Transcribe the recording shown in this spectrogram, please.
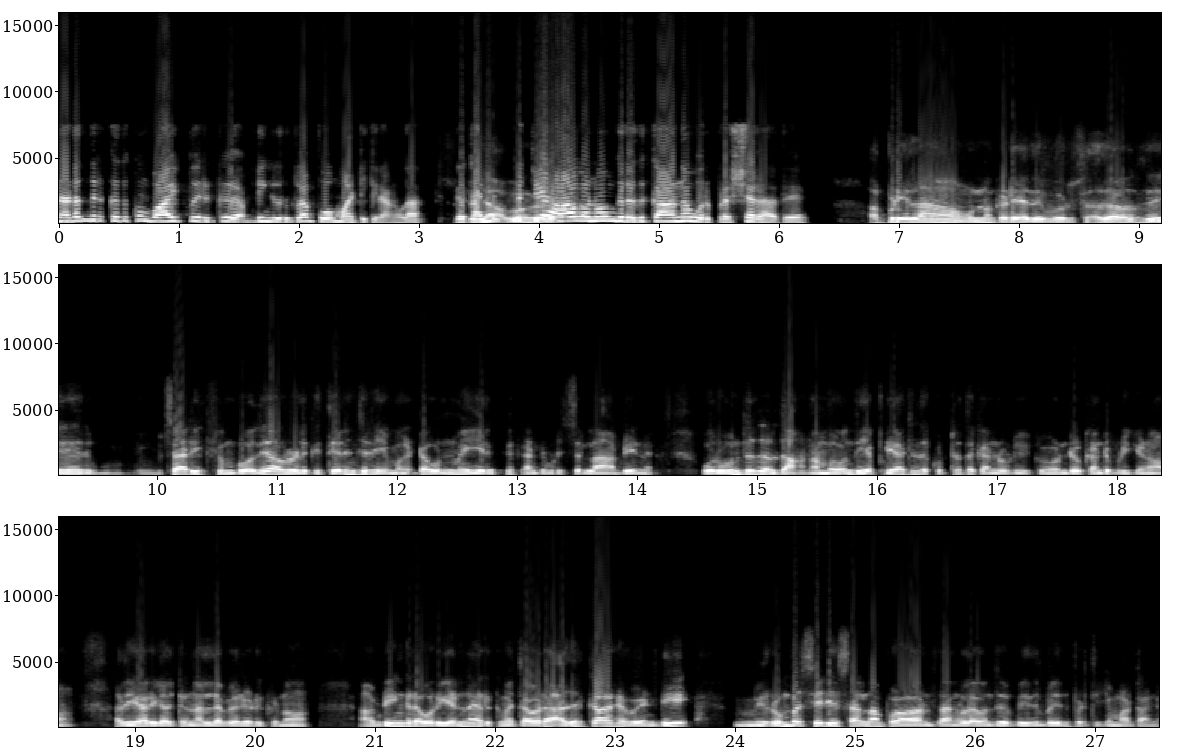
நடந்திருக்கிறதுக்கும் வாய்ப்பு இருக்கு அப்படிங்கிறதுக்கெல்லாம் போக மாட்டேங்கிறாங்களா இத கண்டுபிடிச்சே ஆகணுங்கிறதுக்கான ஒரு ப்ரெஷர் அது? அப்படியெல்லாம் ஒன்றும் கிடையாது. ஒரு அதாவது விசாரிக்கும் போதே அவர்களுக்கு தெரிஞ்சிடும் இவங்ககிட்ட உண்மை இருக்கு கண்டுபிடிச்சிடலாம் அப்படின்னு. ஒரு உந்துதல் தான். நம்ம வந்து எப்படியாச்சும் இந்த குற்றத்தை கண்டுபிடிக்க கண்டுபிடிக்கணும். அதிகாரிகள்கிட்ட நல்ல பேர் எடுக்கணும் அப்படிங்கிற ஒரு எண்ணம் இருக்குமே தவிர அதற்காக வேண்டி ரொம்ப சீரியஸாலாம் தங்களை வந்து இது இதுபடுத்திக்க மாட்டாங்க.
